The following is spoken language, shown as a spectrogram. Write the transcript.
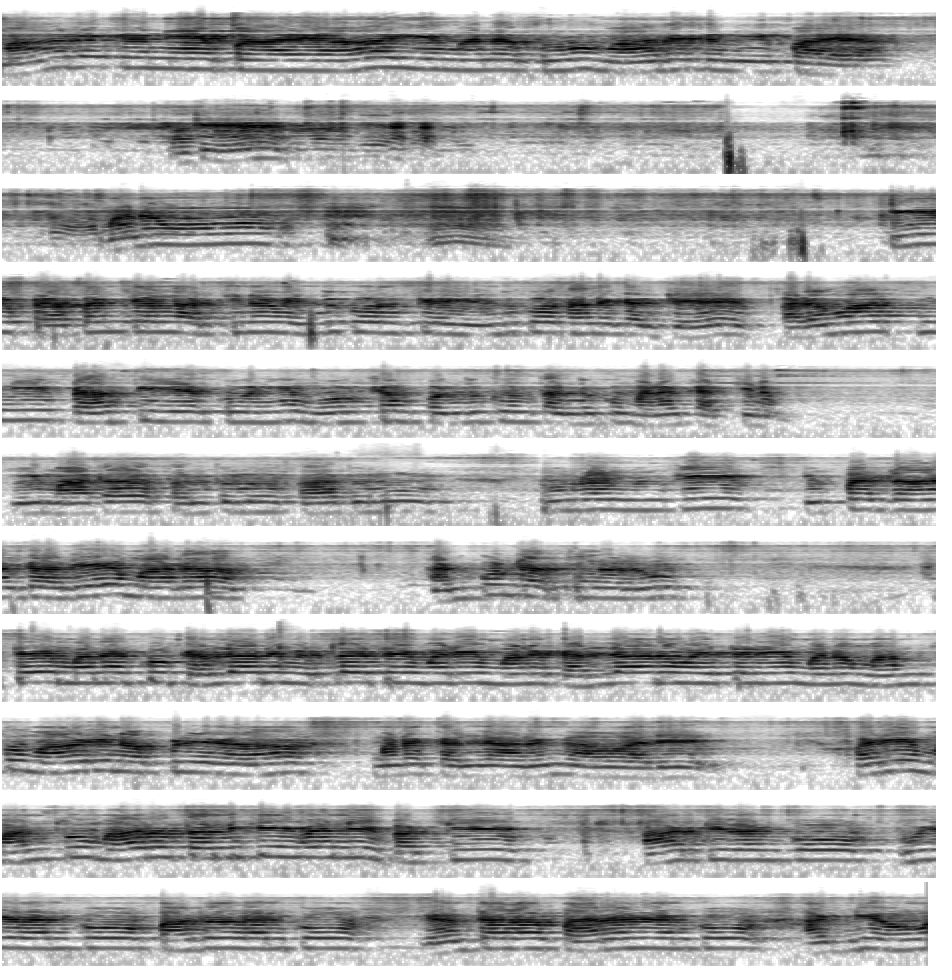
మారక నేపాయ ఈ మనసు మారకనేపాయ. అంటే మనము ఈ ప్రపంచంలో వచ్చినవి ఎందుకు అంటే ఎందుకోసానికంటే పరమాత్మని ప్రాప్తి చేసుకొని మోక్షం పొందుకున్నందుకు మనం అర్చినం ఈ మాట సంతులు సాధులు పూర్వం నుంచి ఇప్పటిదాకా అదే మాట అనుకుంటూ వస్తున్నారు. అంటే మనకు కళ్యాణం ఎట్లయితే మరి మన కళ్యాణం అయితేనే మన మనసు మారినప్పుడేగా మన కళ్యాణం కావాలి. మరి మనసు మారతానికి ఇవన్నీ భక్తి ఆర్తిలు అనుకో పూజలు అనుకో పాటలు అనుకో గ్రంథాల పారాయణ అనుకో అగ్ని హోమ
